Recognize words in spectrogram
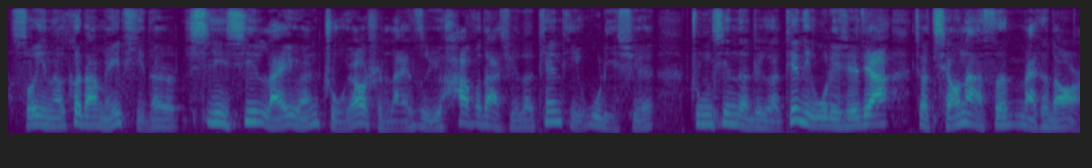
所以呢，各大媒体的信息来源主要是来自于哈佛大学的天体物理学中心的这个天体物理学家叫乔纳森·麦克道尔，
